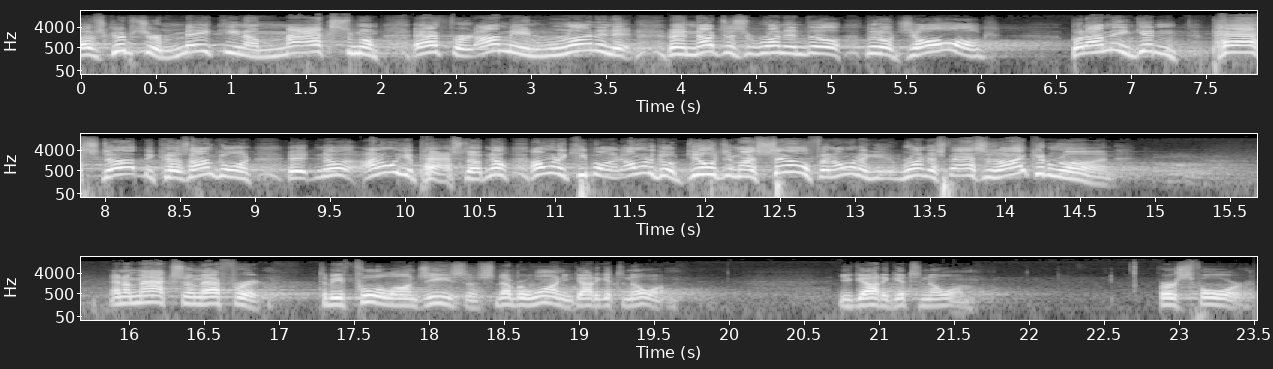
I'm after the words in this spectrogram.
of Scripture, making a maximum effort. I mean, running it, and not just running a little, little jog, but I mean getting passed up because I'm going, uh, no, I don't want to get passed up. No, I want to keep on, I want to go diligent myself, and I want to run as fast as I can run. And a maximum effort to be full on Jesus, number one, you got to get to know Him. You got to get to know Him. Verse 4.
